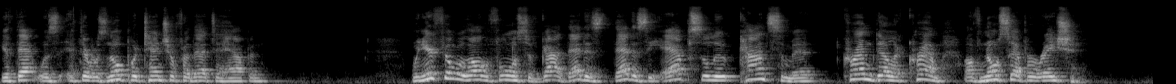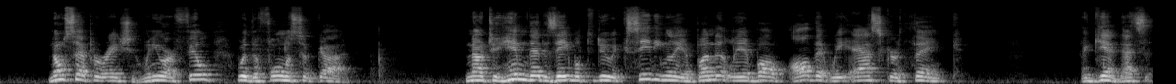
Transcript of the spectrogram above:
if that was if there was no potential for that to happen? When you're filled with all the fullness of God, that is that is the absolute consummate creme de la creme of no separation. No separation. When you are filled with the fullness of God. Now to him that is able to do exceedingly abundantly above all that we ask or think Again, that's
